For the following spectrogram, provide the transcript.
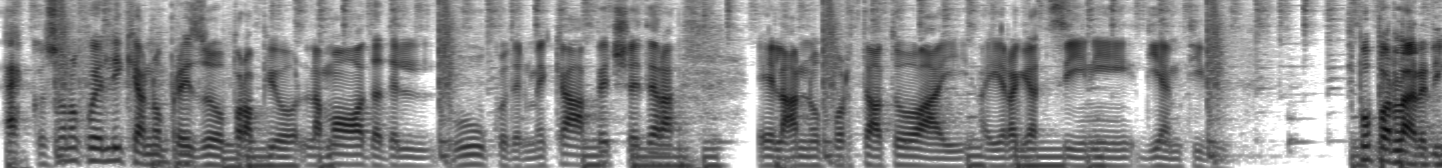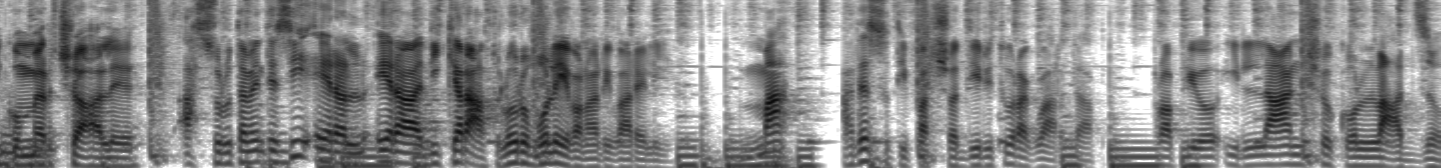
Ecco, sono quelli che hanno preso proprio la moda del trucco, del make-up, eccetera, e l'hanno portato ai, ai ragazzini di MTV. Si può parlare di commerciale? Assolutamente sì, era, era dichiarato, loro volevano arrivare lì. Ma adesso ti faccio addirittura, guarda, proprio il lancio con Lazzo.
